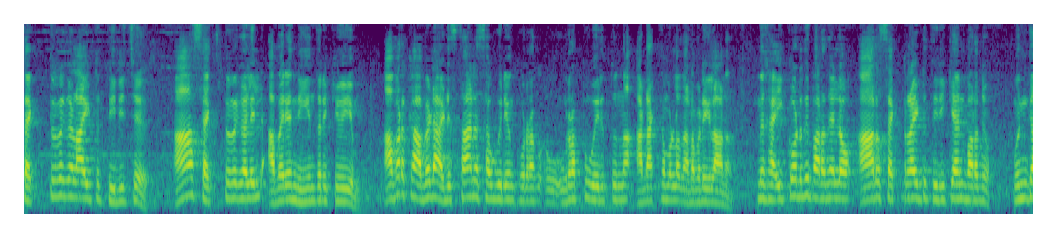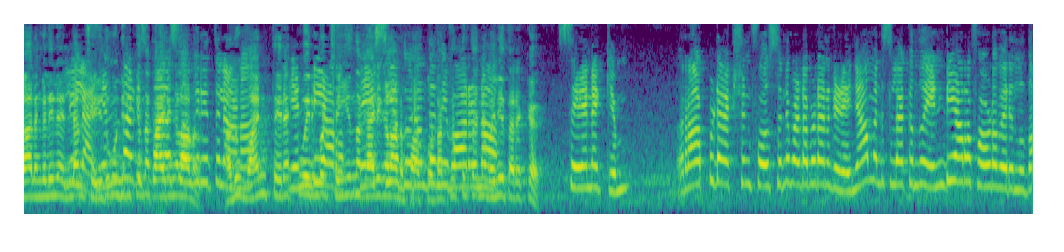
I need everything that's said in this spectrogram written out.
സെക്ടറുകളായിട്ട് തിരിച്ച് ആ സെക്ടറുകളിൽ അവരെ നിയന്ത്രിക്കുകയും അവർക്ക് അവിടെ അടിസ്ഥാന സൗകര്യം ഉറപ്പുവരുത്തുന്ന അടക്കമുള്ള നടപടികളാണ്. ഇന്ന് ഹൈക്കോടതി പറഞ്ഞല്ലോ ആറ് സെക്ടറായിട്ട് തിരിക്കാൻ പറഞ്ഞു. മുൻകാലങ്ങളിൽ എല്ലാം ചെയ്തുകൊണ്ടിരിക്കുന്ന കാര്യങ്ങളാണ്. അത് വൻ തിരക്ക് വരുമ്പോൾ ചെയ്യുന്ന കാര്യങ്ങളാണ്. തുടക്കത്തിൽ തന്നെ വലിയ തിരക്ക്. സേനയ്ക്കും റാപ്പിഡ് ആക്ഷൻ ഫോഴ്സിനും ഇടപെടാൻ കഴിയും. ഞാൻ മനസ്സിലാക്കുന്നത് എൻ ഡി ആർ എഫ് അവിടെ വരുന്നത്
